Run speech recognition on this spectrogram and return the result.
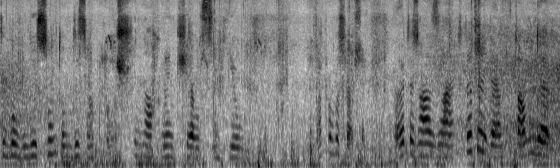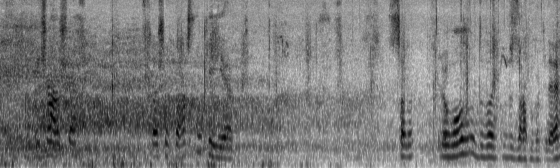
Ти був в лісу, там де запрошений нахрен чел сидів. І так обосрався. Але ти зараз знаєте, де ти йдемо? Там, де наші старшокласники є. Саме дорогу два замок, де?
